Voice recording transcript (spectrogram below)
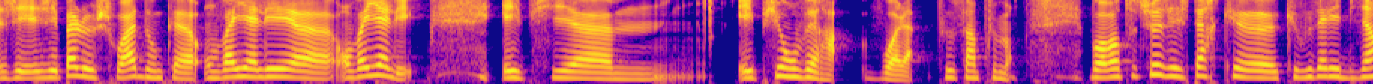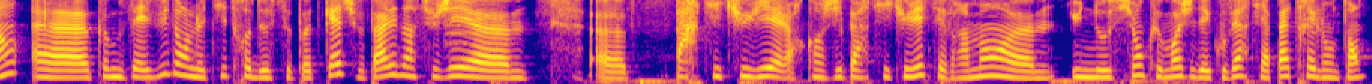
j'ai pas le choix, donc euh, on va y aller. Euh, on va y aller. Et puis, et puis, on verra. Voilà, tout simplement. Bon, avant toute chose, j'espère que, que, vous allez bien. comme vous avez vu dans le titre de ce podcast, je vais parler d'un sujet particulier. Alors, quand je dis particulier, c'est vraiment une notion que moi j'ai découverte il n'y a pas très longtemps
